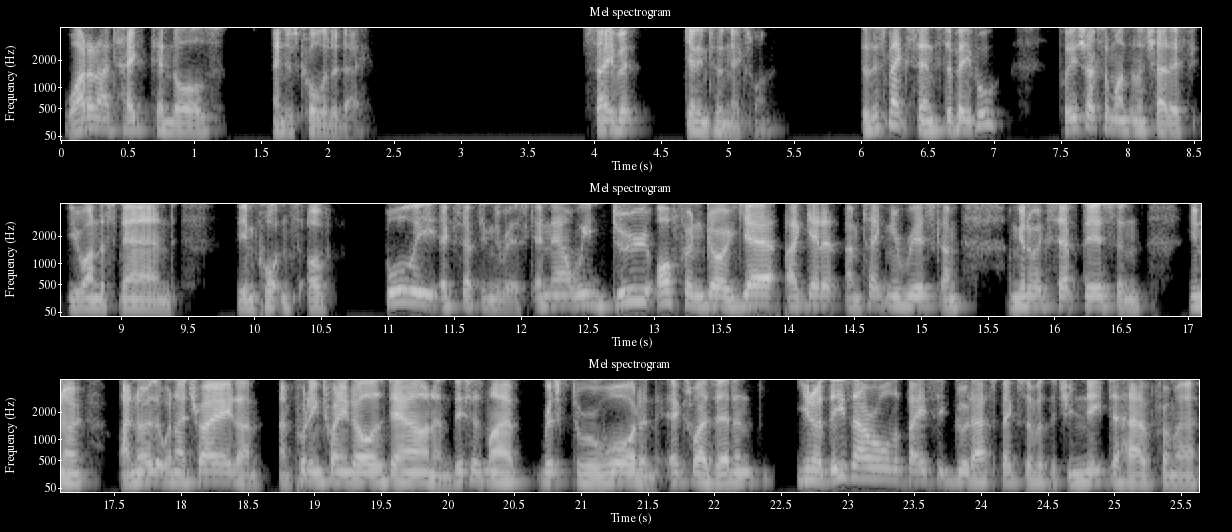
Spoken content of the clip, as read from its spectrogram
Why don't I take $10 and just call it a day? Save it, get into the next one. Does this make sense to people? Please chuck some ones in the chat if you understand the importance of fully accepting the risk. And now we do often go, yeah, I get it. I'm taking a risk. I'm I'm going to accept this. And you know, I know that when I trade, I'm I'm putting twenty dollars down, and this is my risk to reward and X Y Z. And you know, these are all the basic good aspects of it that you need to have from a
